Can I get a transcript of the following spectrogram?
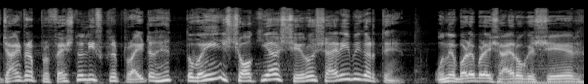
जहाँ तरफ़ प्रोफेशनली स्क्रिप्ट राइटर हैं तो वहीं शौकिया शेर शायरी भी करते हैं। उन्हें बड़े बड़े शायरों के शेर,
